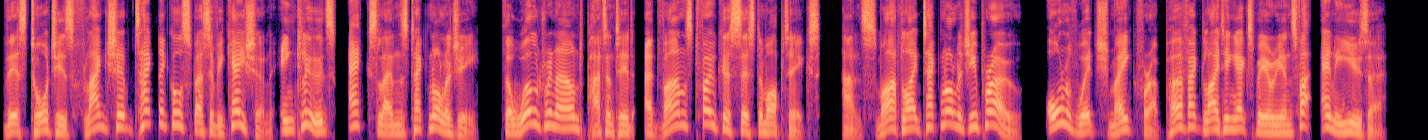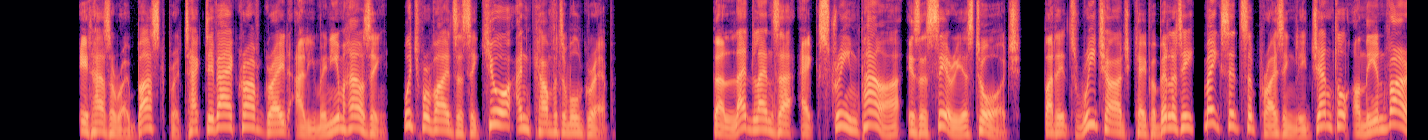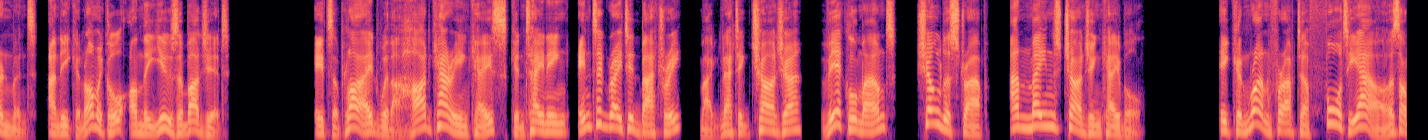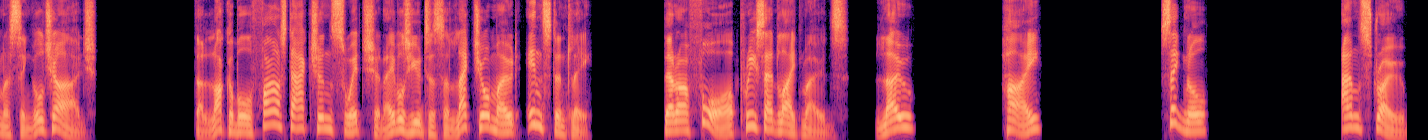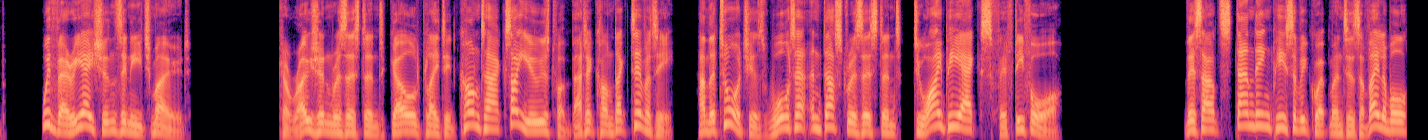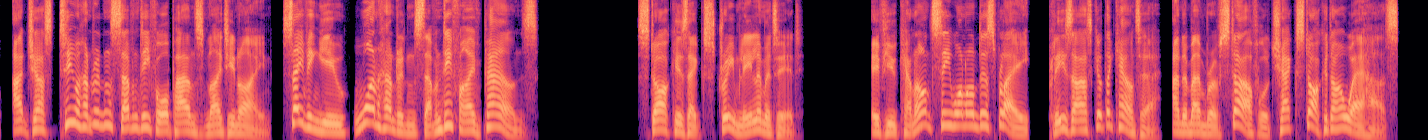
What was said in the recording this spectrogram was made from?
This torch's flagship technical specification includes X-Lens technology, the world-renowned patented Advanced Focus System optics, and Smart Light Technology Pro, all of which make for a perfect lighting experience for any user. It has a robust protective aircraft-grade aluminium housing, which provides a secure and comfortable grip. The LED Lenser Extreme Power is a serious torch, but its recharge capability makes it surprisingly gentle on the environment and economical on the user budget. It's applied with a hard carrying case containing integrated battery, magnetic charger, vehicle mount, shoulder strap, and mains charging cable. It can run for up to 40 hours on a single charge. The lockable fast action switch enables you to select your mode instantly. There are four preset light modes low, high, signal, and strobe, with variations in each mode. Corrosion-resistant gold-plated contacts are used for better conductivity, and the torch is water and dust resistant to IPX54. This outstanding piece of equipment is available at just £274.99, saving you £175. Stock is extremely limited. If you cannot see one on display, please ask at the counter, and a member of staff will check stock at our warehouse.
